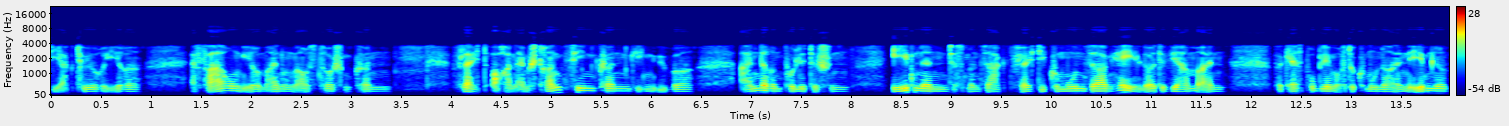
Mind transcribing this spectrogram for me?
die Akteure ihre Erfahrungen, ihre Meinungen austauschen können, vielleicht auch an einem Strang ziehen können gegenüber anderen politischen Ebenen, dass man sagt, vielleicht die Kommunen sagen, hey Leute, wir haben ein Verkehrsproblem auf der kommunalen Ebene,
